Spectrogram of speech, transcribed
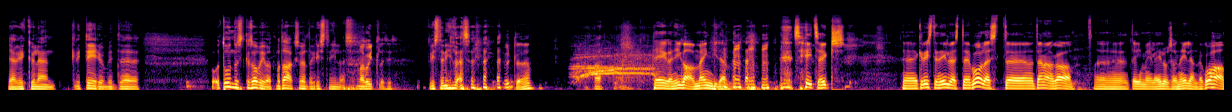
ja kõik ülejäänud kriteeriumid tundusid ka sobivad, ma tahaks öelda Kristjan Ilves. nagu ütle siis. Kristjan Ilves ütle, jah ah.. Teiega on igav mängida seitse-üks Kristjan Ilves tõepoolest eh, täna ka eh, tõi meile ilusa neljanda koha.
